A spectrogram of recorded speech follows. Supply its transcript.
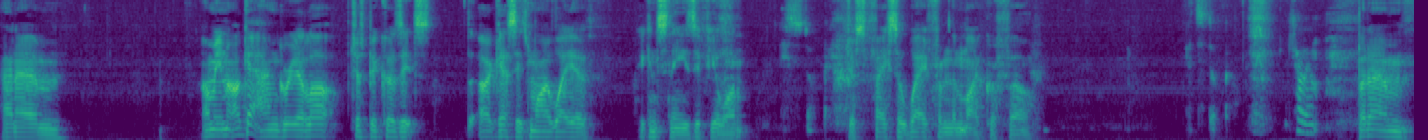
And um, I mean, I get angry a lot just because it's. I guess it's my way of. You can sneeze if you want. It's stuck. Just face away from the microphone. It's stuck. Carry on. But um,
